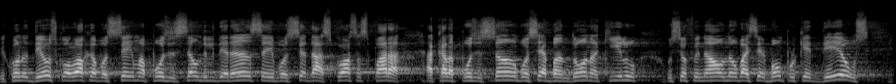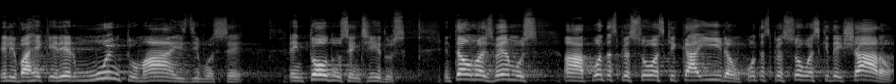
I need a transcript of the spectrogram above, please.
E quando Deus coloca você em uma posição de liderança e você dá as costas para aquela posição, você abandona aquilo, o seu final não vai ser bom, porque Deus, Ele vai requerer muito mais de você, em todos os sentidos. Então nós vemos ah, quantas pessoas que caíram, quantas pessoas que deixaram.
